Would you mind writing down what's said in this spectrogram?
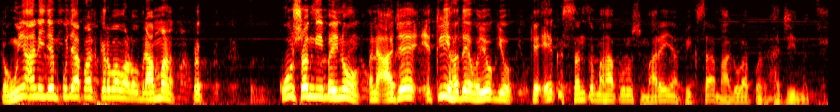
કે હું આની જેમ પૂજા પાઠ કરવા વાળો બ્રાહ્મણ કુસંગી બહેનો અને આજે એટલી હદે વયો ગયો કે એક સંત મહાપુરુષ મારે અહીંયા ભિક્ષા માગવા પણ રાજી નથી?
